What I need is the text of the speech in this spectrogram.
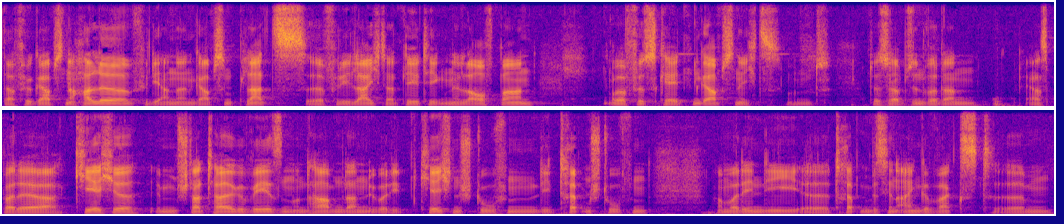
Dafür gab es eine Halle, für die anderen gab es einen Platz, äh, für die Leichtathletik eine Laufbahn. Aber für Skaten gab es nichts. Und deshalb sind wir dann erst bei der Kirche im Stadtteil gewesen und haben dann über die Kirchenstufen, die Treppenstufen, haben wir denen die äh, Treppen ein bisschen eingewachst. Ähm,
